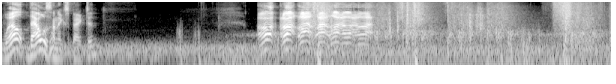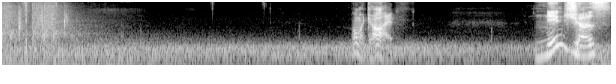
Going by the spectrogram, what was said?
Well, that was unexpected. Ah, ah, ah, ah, ah, ah, ah. Oh my god. Ninjas?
